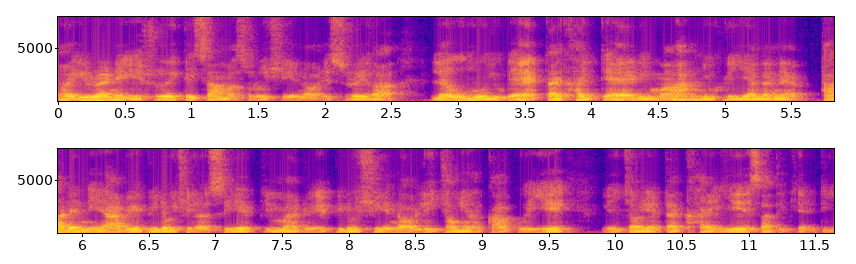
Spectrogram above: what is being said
နော်အီရန်နဲ့အစ္စရေးကိစ္စမှာဆိုလို့ရှိရင်တော့အစ္စရေးကလက်ဦးမှုယူတဲ့တိုက်ခိုက်တဲ့ဒီမှာနျူကလ িয়ার လက်နက်ထားတဲ့နေရာတွေပြီးလို့ရှိရင်စစ်ရေးပြင်းမှတ်တွေပြီးလို့ရှိရင်တော့လေကြောင်းရန်ကာကွယ်ရေးလေကြောင်းရန်တိုက်ခိုက်ရေးစသဖြင့်ဒီ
